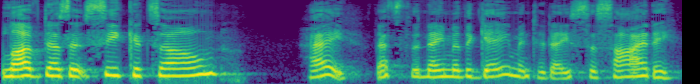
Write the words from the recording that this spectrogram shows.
Love doesn't seek its own. Hey, that's the name of the game in today's society.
